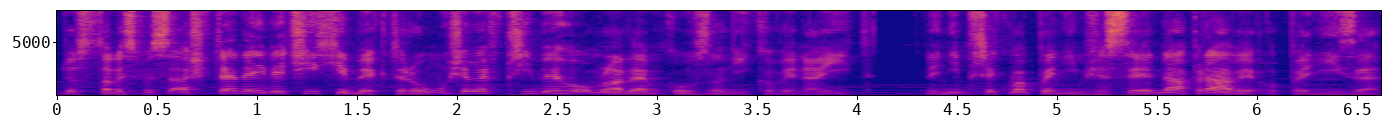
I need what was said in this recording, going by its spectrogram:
Dostali jsme se až k té největší chybě, kterou můžeme v příběhu o mladém kouzelníkovi najít. Není překvapením, že se jedná právě o peníze.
